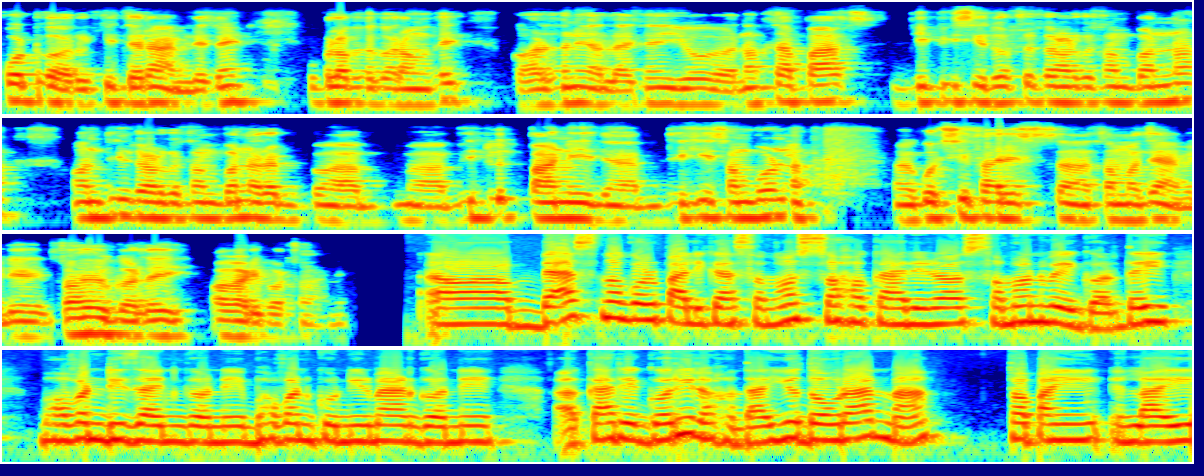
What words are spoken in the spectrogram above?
फोटोहरू खिचेर हामीले चाहिँ उपलब्ध गराउँदै घरधनीहरूलाई चाहिँ यो नक्सा पास डिपिसी दोस्रो चरणको सम्पन्न अन्तिम चरणको सम्पन्न र विद्युत पानीदेखि सम्पूर्णको सिफारिससम्म चाहिँ हामीले सहयोग गर्दै अगाडि बढ्छौँ हामी। ब्यास नगरपालिकासँग सहकारी र समन्वय गर्दै भवन डिजाइन गर्ने भवनको निर्माण गर्ने कार्य गरिरहँदा यो दौरानमा तपाईँलाई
